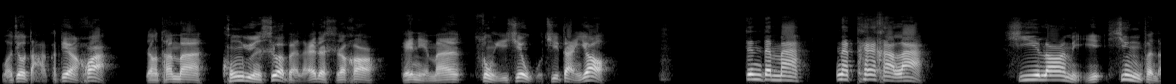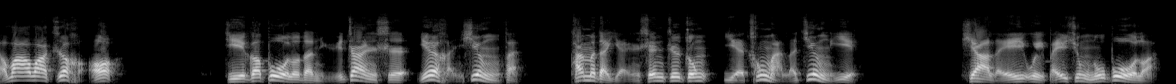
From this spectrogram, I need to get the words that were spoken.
我就打个电话，让他们空运设备来的时候，给你们送一些武器弹药。”真的吗？那太好了！希拉米兴奋的哇哇直吼。几个部落的女战士也很兴奋，他们的眼神之中也充满了敬意。夏雷为白匈奴部落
